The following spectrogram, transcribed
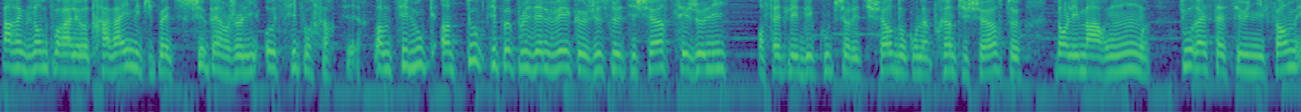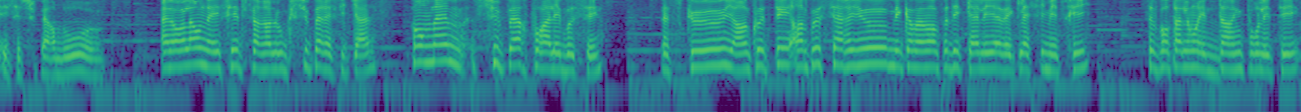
par exemple pour aller au travail, mais qui peut être super joli aussi pour sortir. Un petit look un tout petit peu plus élevé que juste le t-shirt, c'est joli. En fait, les découpes sur les t-shirts, donc on a pris un t-shirt dans les marrons, tout reste assez uniforme et c'est super beau. Alors là, on a essayé de faire un look super efficace, quand même super pour aller bosser, parce qu'il y a un côté un peu sérieux, mais quand même un peu décalé avec la symétrie. Ce pantalon est dingue pour l'été.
